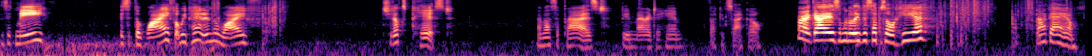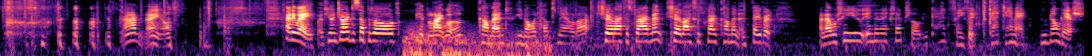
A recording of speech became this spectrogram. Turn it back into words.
Is it me? Is it the wife? Are we painting the wife? She looks pissed. I'm not surprised, being married to him. Fucking psycho. Alright guys, I'm gonna leave this episode here. God damn. God damn. Anyway, if you enjoyed this episode, hit the like button, comment, you know it helps me out a lot. Share, like, subscribe, share, like, subscribe, comment, and favorite. And I will see you in the next episode. You can't favorite. God damn it. You know this.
